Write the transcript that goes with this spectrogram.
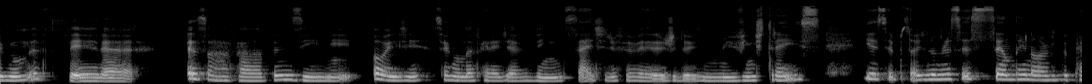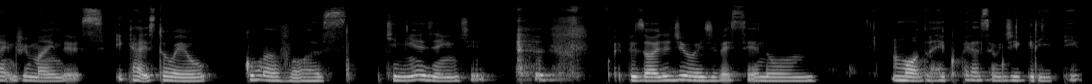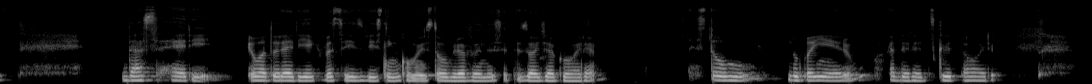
segunda-feira. Eu sou a Rafaela Panzini. Hoje, segunda-feira, dia 27 de fevereiro de 2023, e esse é o episódio número 69 do Kind Reminders. E cá estou eu, com uma voz que, minha gente, o episódio de hoje vai ser no modo recuperação de gripe da série. Eu adoraria que vocês vissem como eu estou gravando esse episódio agora. Estou no banheiro, com a cadeira de escritório,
